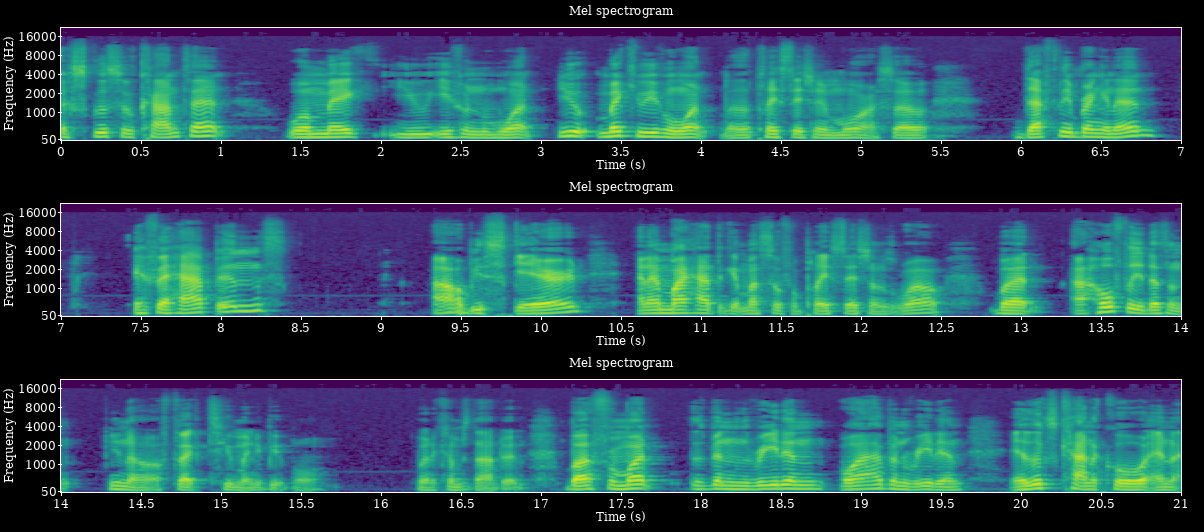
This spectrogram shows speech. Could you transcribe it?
exclusive content will make you even want you make you even want the PlayStation more. So definitely bring it in. If it happens, I'll be scared and I might have to get myself a PlayStation as well. But uh, hopefully it doesn't, you know, affect too many people when it comes down to it. But from what has been reading, what I've been reading, it looks kind of cool, and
